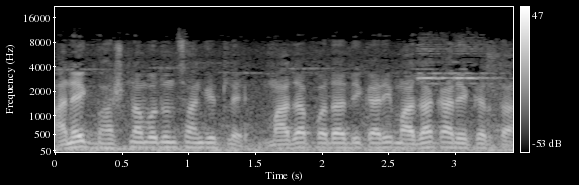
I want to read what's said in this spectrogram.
अनेक भाषणामधून सांगितले माझा पदाधिकारी माझा कार्यकर्ता.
